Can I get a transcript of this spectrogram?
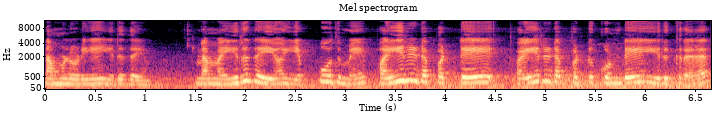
நம்மளுடைய இருதயம். நம்ம இருதயம் எப்போதுமே பயிரிடப்பட்டே பயிரிடப்பட்டு கொண்டே இருக்கிற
